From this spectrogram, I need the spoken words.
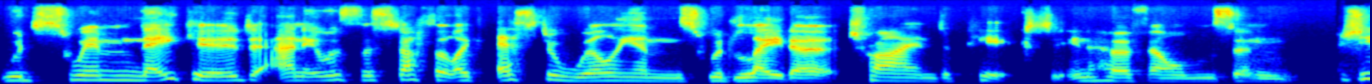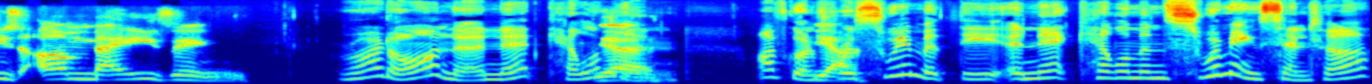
would swim naked. And it was the stuff that like Esther Williams would later try and depict in her films. And she's amazing. Right on, Annette Kellerman. Yeah. I've gone yeah. for a swim at the Annette Kellerman Swimming Centre,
